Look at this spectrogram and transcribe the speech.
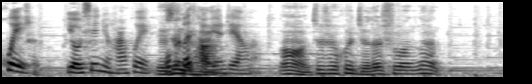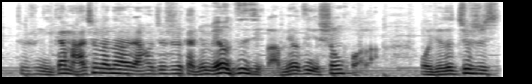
会有些女孩会，我可有些女孩讨厌这样了。嗯，就是会觉得说，那就是你干嘛去了呢？然后就是感觉没有自己了，没有自己生活了。我觉得就是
